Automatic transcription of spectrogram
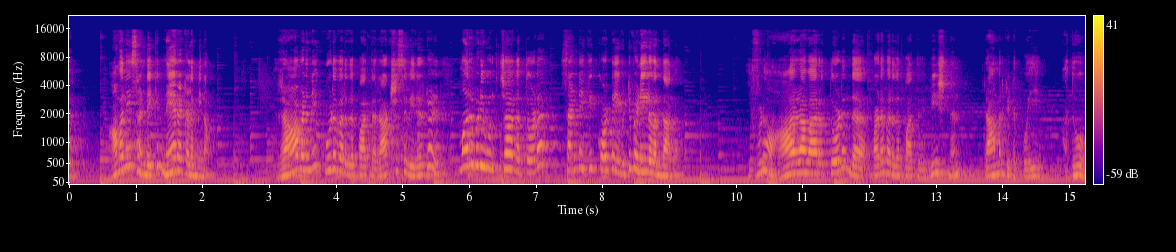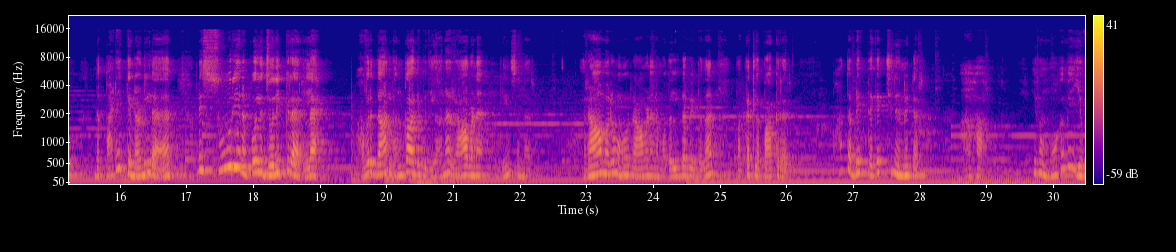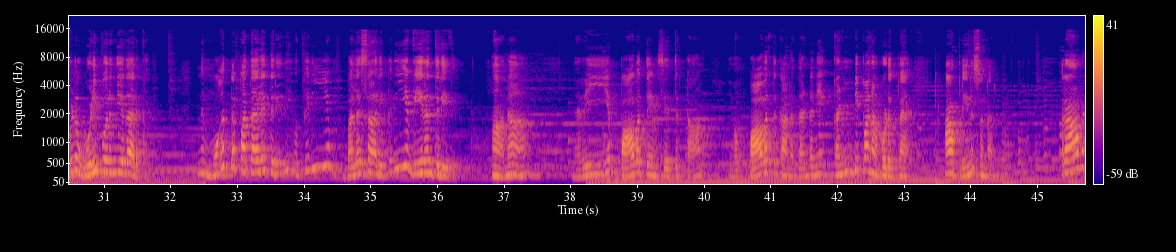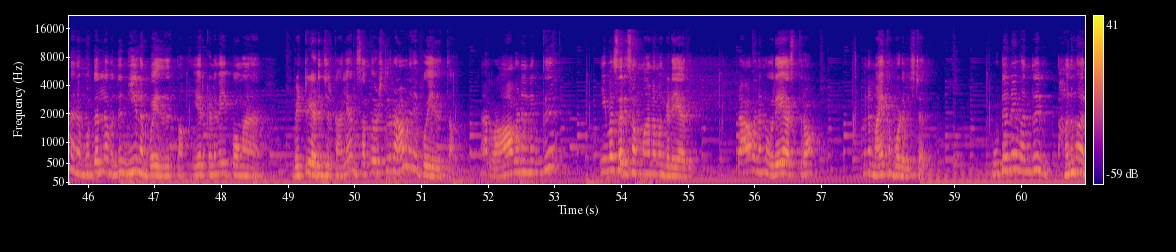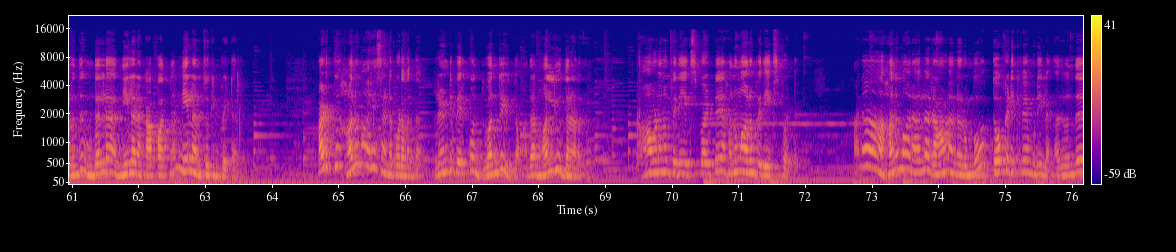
அவனே சண்டைக்கு நேர கிளம்பினான். ராவணனே கூட வரதை பார்த்த ராட்சச வீரர்கள் மறுபடி உற்சாகத்தோட சண்டைக்கு கோட்டையை விட்டு வெளியில் வந்தாங்க. இவ்வளோ ஆரவாரத்தோடு இந்த படவரதை பார்த்த விபீஷ்ணன் ராமர்கிட்ட போய் அதோ இந்த படைக்கு நடுவில் அப்படியே சூரியனை போல ஜொலிக்கிறார்ல அவர் தான் லங்காதிபதியான ராவணன் அப்படின்னு சொன்னார். ராமரும் ராவணனை முதல் தடவை இப்போ தான் பக்கத்தில் பார்க்குறாரு பார்த்து அப்படியே திகச்சு நின்றுட்டார் ஆஹா இவன் முகமே எவ்வளோ ஒளி பொருந்தியதாக இருக்குது இந்த முகத்தை பார்த்தாலே தெரியுது இவன் பெரிய பலசாலி பெரிய வீரன் தெரியுது. ஆனால் நிறைய பாவத்தை இவன் சேர்த்துட்டான் இவன் பாவத்துக்கான தண்டனையை கண்டிப்பாக நான் கொடுப்பேன் அப்படின்னு சொன்னார். ராவணனை முதல்ல வந்து நீலம் போய் எதிர்த்தான். ஏற்கனவே இப்போ அவன் வெற்றி அடைஞ்சிருக்கான் இல்லையா? அந்த சந்தோஷத்தில் ராவணனை போய் எதிர்த்தான். ஆனால் ராவணனுக்கு இவன் சரிசமானவன் கிடையாது. ராவணன் ஒரே அஸ்திரம் இவனை மயக்கம் போட வச்சிட்டாரு. உடனே வந்து ஹனுமார் வந்து உடலில் நீலனை காப்பாற்றணும் நீலனை தூக்கின்னு போயிட்டார். அடுத்து ஹனுமாரே சண்டை போட வந்தார். ரெண்டு பேருக்கும் துவந்த யுத்தம் அதாவது மல்யுத்தம் நடந்தது. ராவணனும் பெரிய எக்ஸ்பர்ட்டு ஹனுமாரும் பெரிய எக்ஸ்பர்ட்டு ஆனால் ஹனுமாரால் ராவணனை ரொம்ப தோக்கடிக்கவே முடியல. அது வந்து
